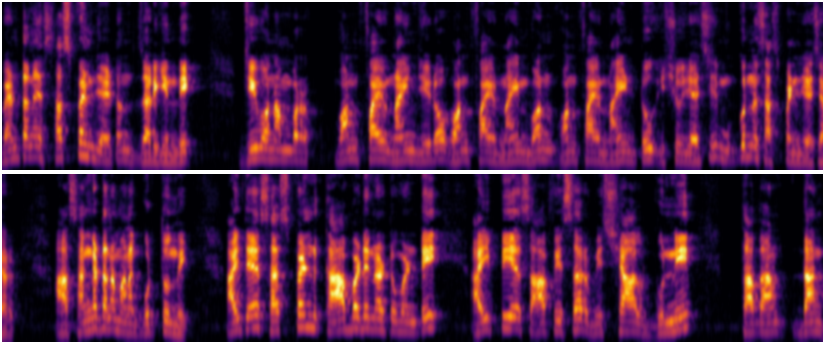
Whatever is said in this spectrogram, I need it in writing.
వెంటనే సస్పెండ్ చేయడం జరిగింది. GO number one five nine zero one five nine one one five nine two issue చేసి ముగ్గురిని సస్పెండ్ చేశారు. ఆ సంఘటన మనకు గుర్తుంది. అయితే సస్పెండ్ కాబడినటువంటి ఐపీఎస్ ఆఫీసర్ విశాల్ గున్ని తదా దాని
